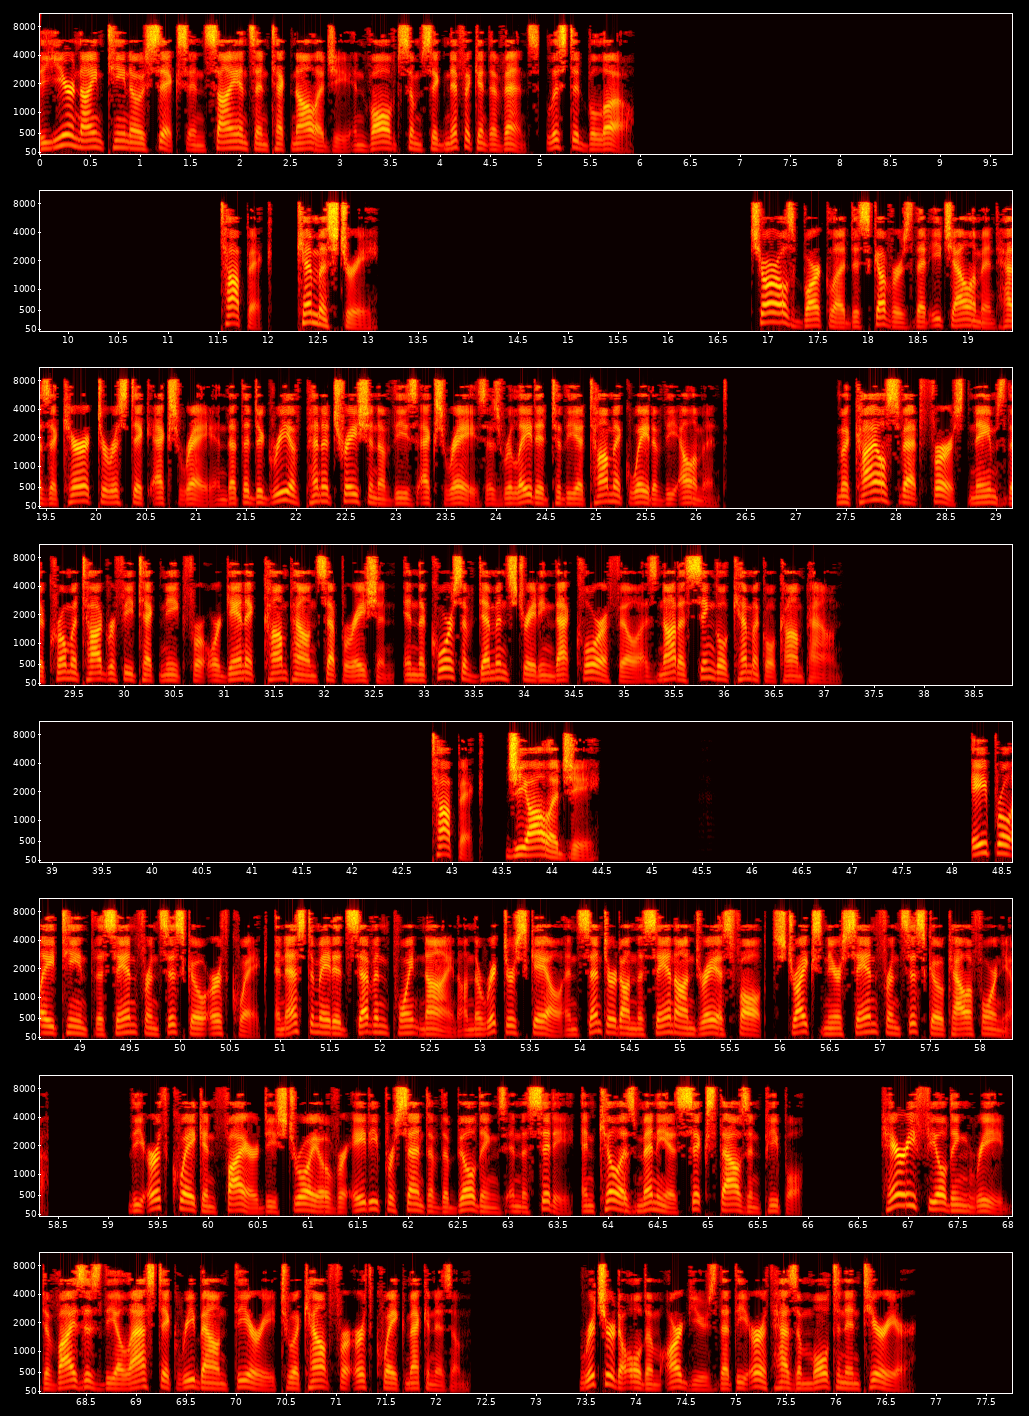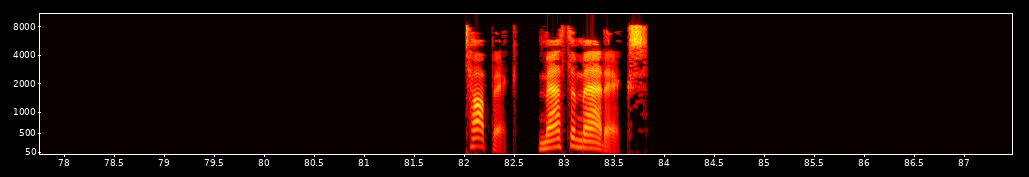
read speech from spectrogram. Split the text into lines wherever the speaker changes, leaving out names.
The year 1906 in science and technology involved some significant events, listed below. Chemistry. Charles Barkla discovers that each element has a characteristic X-ray and that the degree of penetration of these X-rays is related to the atomic weight of the element. Mikhail Tsvet first names the chromatography technique for organic compound separation, in the course of demonstrating that chlorophyll is not a single chemical compound. Geology April 18 – The San Francisco earthquake, an estimated 7.9 on the Richter scale and centered on the San Andreas Fault, strikes near San Francisco, California. The earthquake and fire destroy over 80% of the buildings in the city, and kill as many as 6,000 people. Harry Fielding Reid devises the elastic rebound theory to account for earthquake mechanism. Richard Oldham argues that the Earth has a molten interior. Topic: Mathematics.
